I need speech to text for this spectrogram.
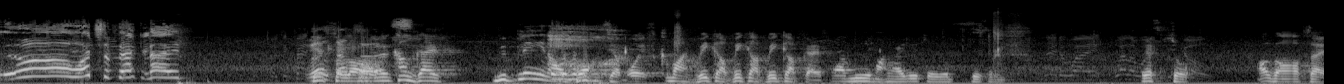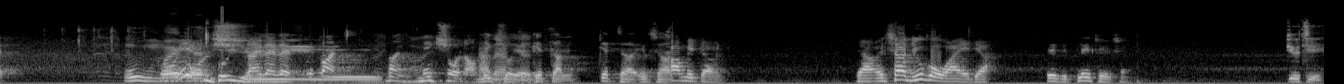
Oh, watch the back line. Well Yes, a done, lot. Come, guys. We're playing in our box here, boys. Come on, wake up, wake up, wake up, guys. Yeah, me, I need to do something. Yes, Joe. All the offside. Oh my god. Right, right, right. Man, man, make sure now. Make I'm sure, yeah. after Get the up. Get uh, Irshad. Calm it down. Yeah, Irshad, you go wide, yeah. There's a play to Irshad. Beauty.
